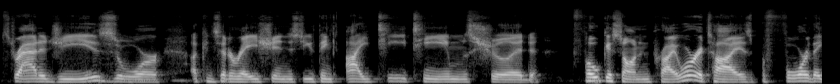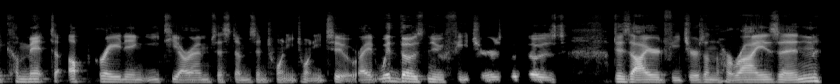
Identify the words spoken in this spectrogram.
strategies or uh, considerations do you think IT teams should focus on and prioritize before they commit to upgrading ETRM systems in 2022, right? With those new features, with those desired features on the horizon,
